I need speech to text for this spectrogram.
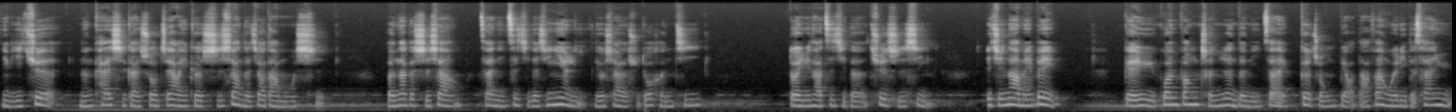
你的确能开始感受这样一个实相的较大模式，而那个实相在你自己的经验里留下了许多痕迹。对于他自己的确实性，以及那没被给予官方承认的你在各种表达范围里的参与，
